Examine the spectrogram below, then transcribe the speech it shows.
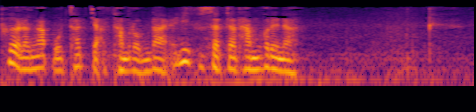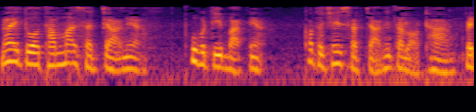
เพื่อระงับอุทธัจจะธรรมรมได้ไอ้นี่คือสัจธรรมเขาเลยนะในตัวธรรมะสัจจะเนี่ย ผู้ปฏิบัติเนี่ยก็จะใช้สัจจะนี้ตลอดทางเป็น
